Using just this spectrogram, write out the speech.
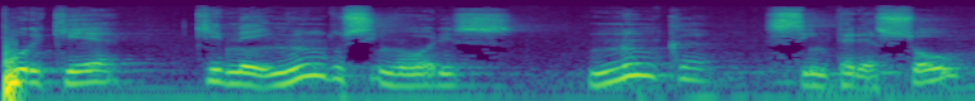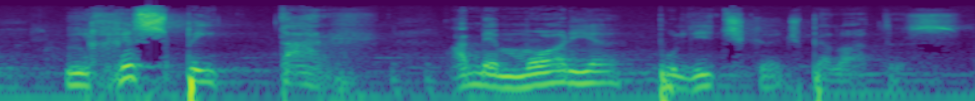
Por que, que nenhum dos senhores nunca se interessou em respeitar a memória política de Pelotas?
